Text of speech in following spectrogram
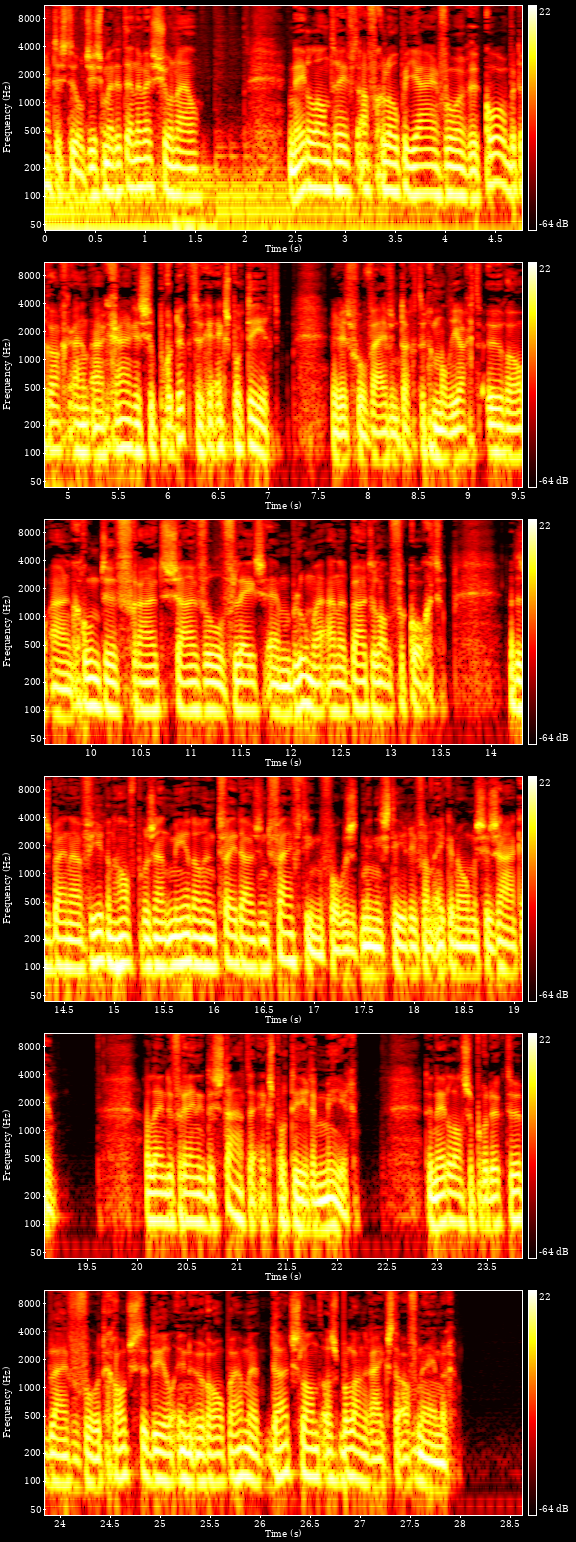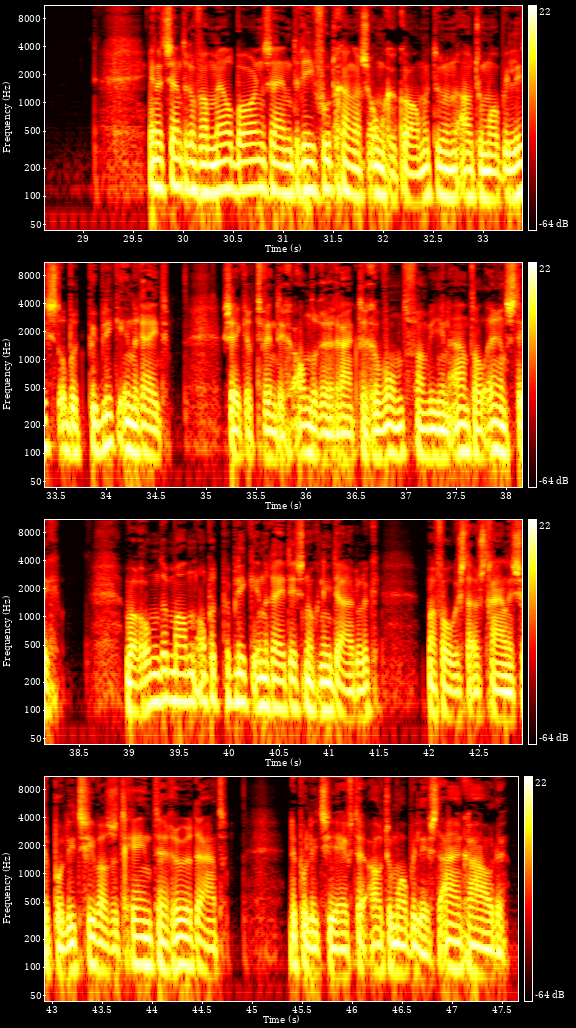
Maarten Stultjes met het NOS-journaal. Nederland heeft afgelopen jaar voor een recordbedrag aan agrarische producten geëxporteerd. Er is voor 85 miljard euro aan groente, fruit, zuivel, vlees en bloemen aan het buitenland verkocht. Dat is bijna 4,5% meer dan in 2015 volgens het ministerie van Economische Zaken. Alleen de Verenigde Staten exporteren meer. De Nederlandse producten blijven voor het grootste deel in Europa met Duitsland als belangrijkste afnemer. In het centrum van Melbourne zijn drie voetgangers omgekomen toen een automobilist op het publiek inreed. Zeker twintig anderen raakten gewond, van wie een aantal ernstig. Waarom de man op het publiek inreed is nog niet duidelijk, maar volgens de Australische politie was het geen terreurdaad. De politie heeft de automobilist aangehouden.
